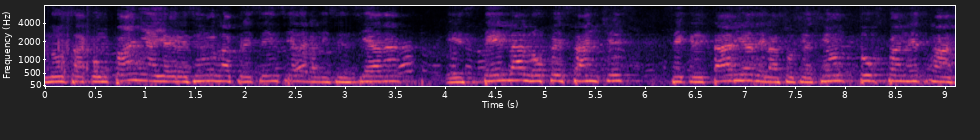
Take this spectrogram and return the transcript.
Nos acompaña y agradecemos la presencia de la licenciada Estela López Sánchez, secretaria de la Asociación Tuxpan Es Más.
